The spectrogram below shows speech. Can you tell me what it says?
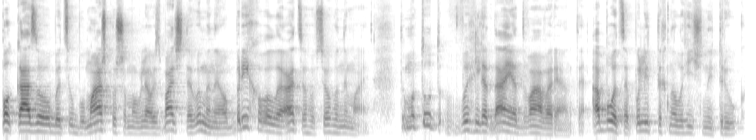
показував би цю бумажку, що, мовляв, ось бачите, ви мене обріхували, а цього всього немає. Тому тут виглядає два варіанти: або це політтехнологічний трюк.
